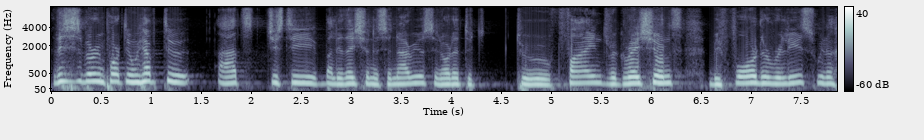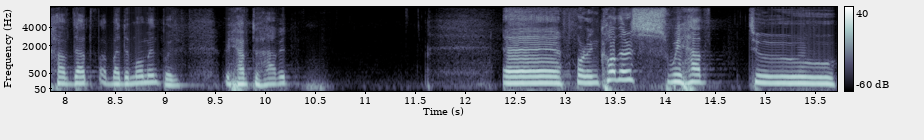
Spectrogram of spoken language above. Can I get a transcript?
This is very important. We have to add GST validation scenarios in order to to find regressions before the release. We don't have that by the moment, but we have to have it. Uh, for encoders, we have to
